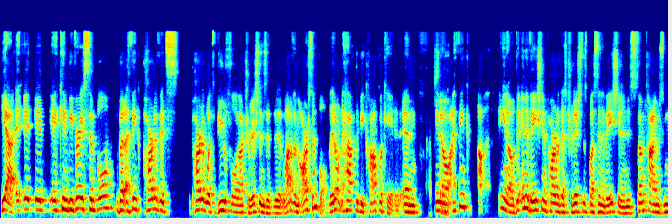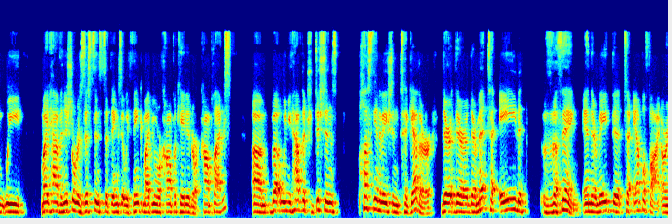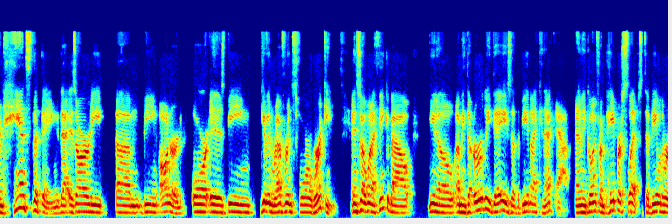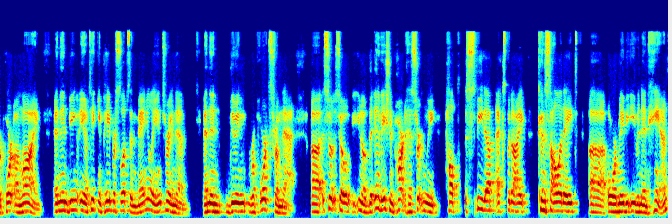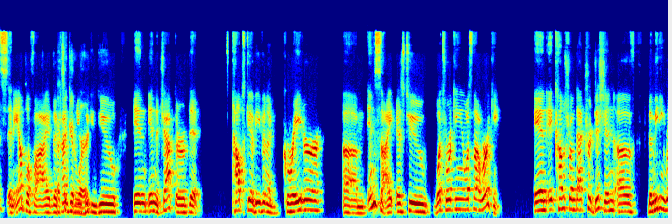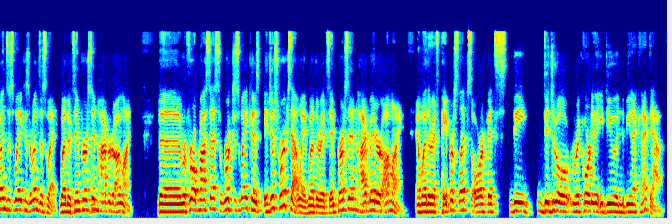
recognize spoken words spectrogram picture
yeah, it, it it can be very simple, but I think part of it's part of what's beautiful about traditions is that a lot of them are simple. They don't have to be complicated. And Absolutely. you know, I think uh, you know the innovation part of this traditions plus innovation is sometimes we might have initial resistance to things that we think might be more complicated or complex. Um, but when you have the traditions plus the innovation together, they're they're they're meant to aid the thing and they're made to, to amplify or enhance the thing that is already um, being honored or is being given reverence for working. And so when I think about, you know, I mean, the early days of the BNI Connect app, I mean, going from paper slips to being able to report online and then being, you know, taking paper slips and manually entering them and then doing reports from that. Uh, so, so you know, the innovation part has certainly helped speed up, expedite, consolidate, uh, or maybe even enhance and amplify the That's kind of things word. we can do in in the chapter that helps give even a greater um, insight as to what's working and what's not working. And it comes from that tradition of the meeting runs this way because it runs this way, whether it's in person, hybrid, or online. The referral process works this way because it just works that way, whether it's in person, hybrid, or online. And whether it's paper slips or if it's the digital recording that you do in the BNI Connect app.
